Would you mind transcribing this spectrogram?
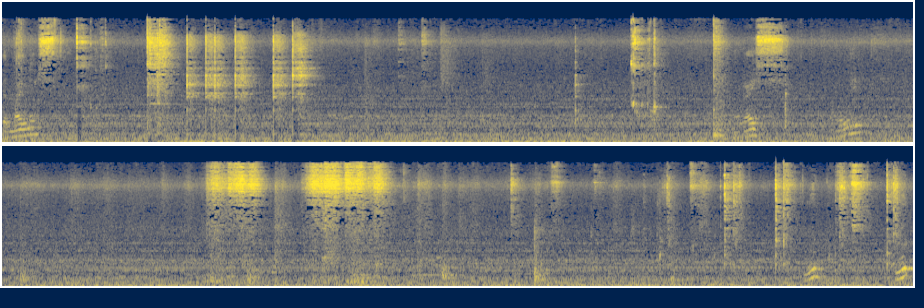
Little mayonnaise. Guys, Uy. Good. Good.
